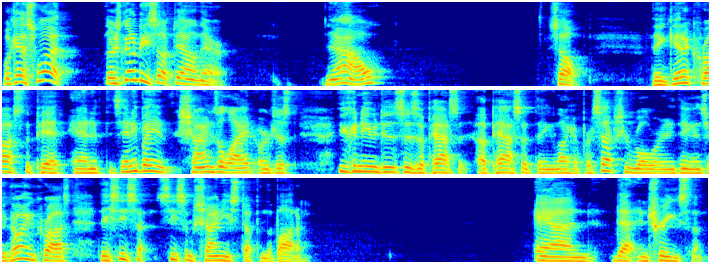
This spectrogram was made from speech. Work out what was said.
Well, guess what? There's going to be stuff down there. Now, so they get across the pit, and if anybody shines a light or just you can even do this as a passive, a passive thing, like a perception roll or anything. As they're going across, they see some, see some shiny stuff in the bottom, and that intrigues them.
